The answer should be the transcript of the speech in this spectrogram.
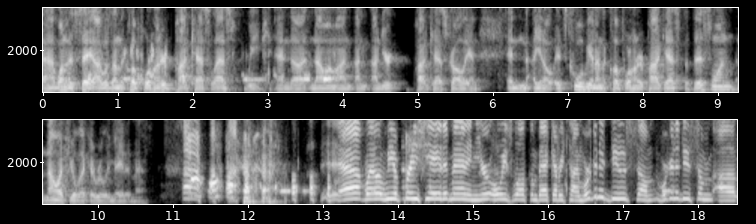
I wanted to say I was on the Club 400 podcast last week, and uh, now I'm on, on on your podcast, Crawly, and and you know it's cool being on the Club 400 podcast, but this one now I feel like I really made it, man. yeah, well, we appreciate it, man, and you're always welcome back every time. We're gonna do some, we're gonna do some uh,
